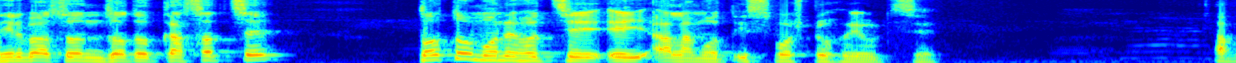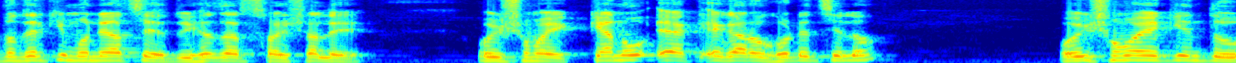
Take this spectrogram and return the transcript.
নির্বাচন যত কাছাচ্ছে তত মনে হচ্ছে এই আলামত স্পষ্ট হয়ে উঠছে। আপনাদের কি মনে আছে দুই হাজার ছয় সালে ওই সময় কেন এক এগারো ঘটেছিল? ওই সময়ে কিন্তু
